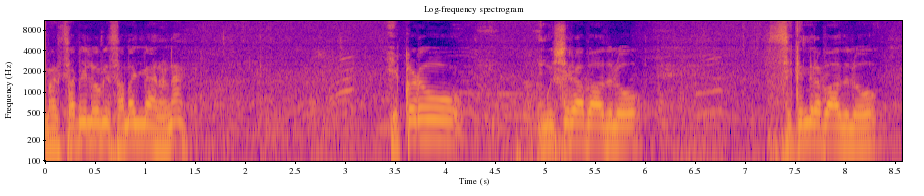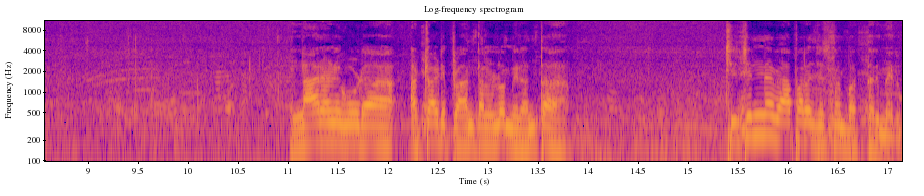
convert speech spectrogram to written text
మరి సభీ సమజ్ ఎక్కడో ముషిరాబాదులో సికింద్రాబాదులో నారాయణగూడ అట్లాంటి ప్రాంతాలలో మీరంతా చిన్న చిన్న వ్యాపారాలు చేసుకొని బతుకుతారు మీరు.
